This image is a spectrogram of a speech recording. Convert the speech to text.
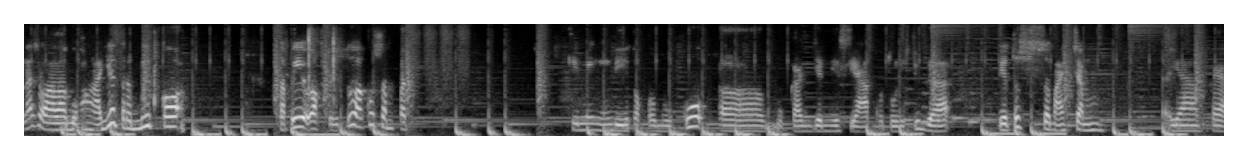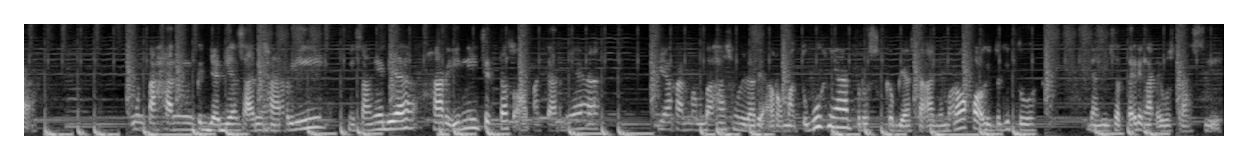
karena soal bohong aja terbit kok. Tapi waktu itu aku sempat skimming di toko buku uh, bukan jenis yang aku tulis juga. Dia tuh semacam ya kayak muntahan kejadian sehari-hari. Misalnya dia hari ini cerita soal pacarnya dia akan membahas mulai dari aroma tubuhnya terus kebiasaannya merokok gitu-gitu. Dan disertai dengan ilustrasi.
